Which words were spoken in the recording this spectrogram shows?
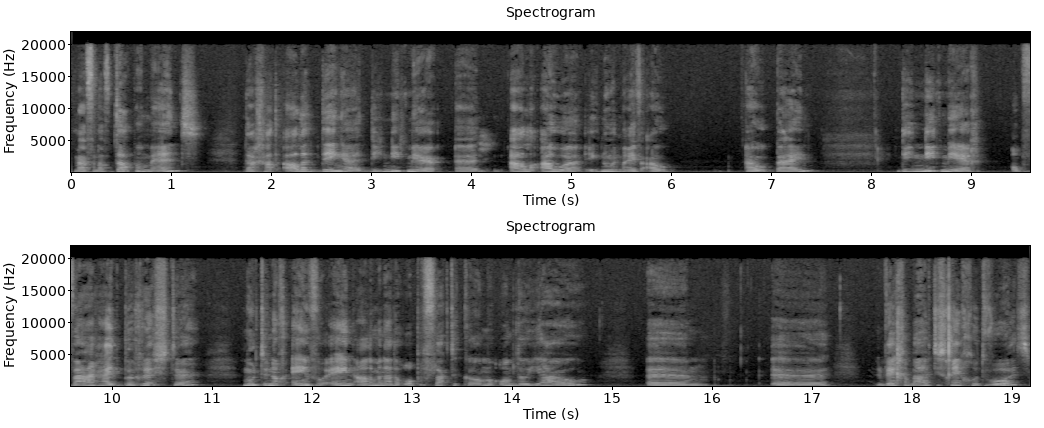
Maar vanaf dat moment, dan gaat alle dingen die niet meer, eh, alle oude, ik noem het maar even oude, oude pijn, die niet meer op waarheid berusten, moeten nog één voor één allemaal naar de oppervlakte komen om door jou, weggebuit is geen goed woord,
